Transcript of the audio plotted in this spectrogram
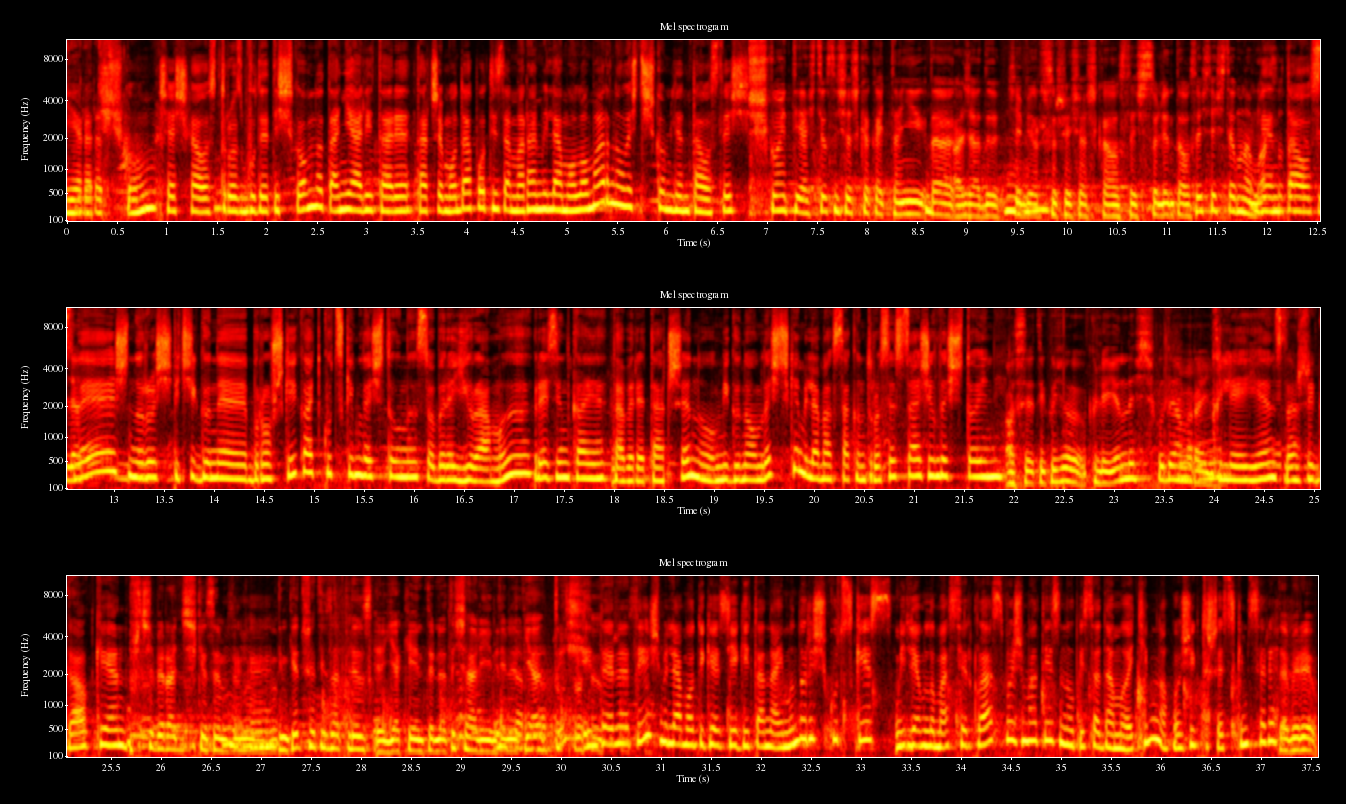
Яратишком. Шашка остроз будетишком, но тани алитаре тарче мода поти замара миля моломар, но лештишком лента ослеш. Шкон ти аштёсын шашка кайтани да ажады. Шебер суше шашка ослеш. Солента ослеш теште мына мас. Лента ослеш, нырыш пичигыне брошки кать куцким лештылны, собере йырамы, резинкае, табере тарче, ну мигыном лештишке миля максакын тросес сажил лештойни. А сети кужа клеен лешкуды амарай. Клеен, зажигалкен. Шебер адишке земзен. Инкет шети затлез яке интернети шали интернет я туш Интернет иш миля модигез егита наймын рыш куцкес. Милемлы мастер-класс выжматез, ну писадамы этимно. Ожик тышеским сере. Табере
